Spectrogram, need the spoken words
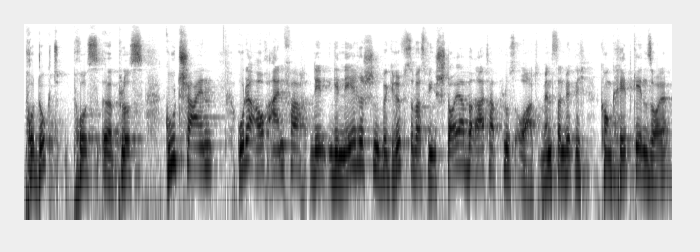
Produkt plus, äh, plus Gutschein oder auch einfach den generischen Begriff, sowas wie Steuerberater plus Ort, wenn es dann wirklich konkret gehen soll.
